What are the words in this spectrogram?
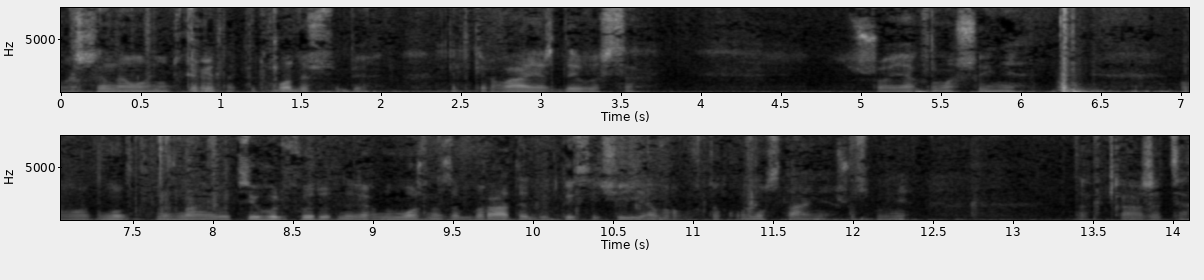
Машина вон відкрита, підходиш собі, відкриваєш, дивишся, що як в машині. От, ну, не знаю, ці гольфи тут, мабуть, можна забирати до 1000 євро в такому стані, щось мені так кажеться.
